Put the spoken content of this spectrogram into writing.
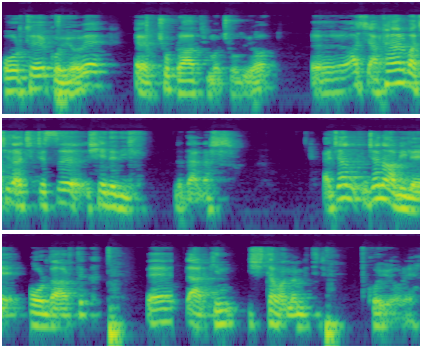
ortaya koyuyor ve evet çok rahat bir maç oluyor. Ee, yani Fenerbahçe'de açıkçası şeyde değil ne derler. Yani Can, Can abiyle orada artık ve Larkin işi tamamen bitirip koyuyor oraya.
